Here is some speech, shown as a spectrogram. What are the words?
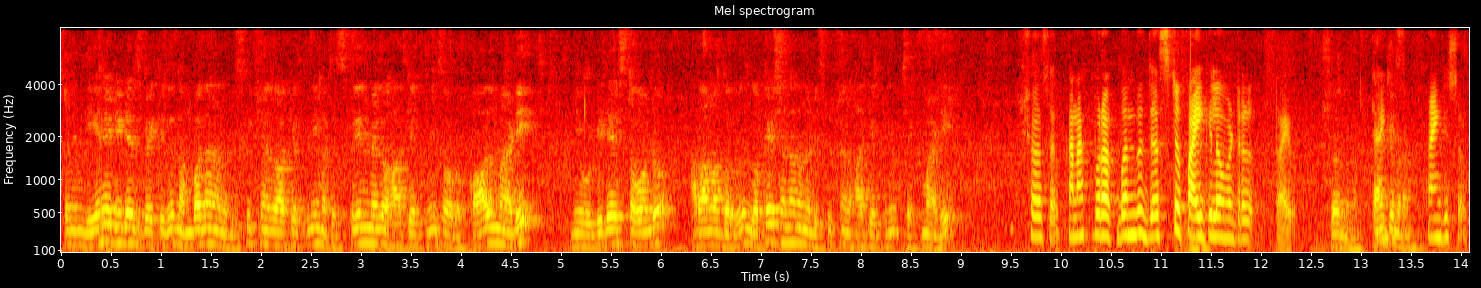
ಸೊ ನಿಮ್ಗೆ ಏನೇ ಡೀಟೇಲ್ಸ್ ಬೇಕಿದ್ರೆ ನಂಬರ್ನ ನಾನು ಡಿಸ್ಕ್ರಿಪ್ಷನ್ ಹಾಕಿರ್ತೀನಿ ಮತ್ತು ಸ್ಕ್ರೀನ್ ಮೇಲೂ ಹಾಕಿರ್ತೀನಿ. ಸೊ ಅವ್ರು ಕಾಲ್ ಮಾಡಿ ನೀವು ಡೀಟೇಲ್ಸ್ ತೊಗೊಂಡು ಆರಾಮಾಗಿ ಬರ್ಬೋದು ಲೊಕೇಶನ್ನ ನಾನು ಡಿಸ್ಕ್ರಿಪ್ಷನ್ ಹಾಕಿರ್ತೀನಿ ಚೆಕ್ ಮಾಡಿ. ಶೋರ್ ಸರ್ ಕನಕ್ಪುರಕ್ಕೆ ಬಂದು just five kilometre drive sure madam thank you madam thank you sir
